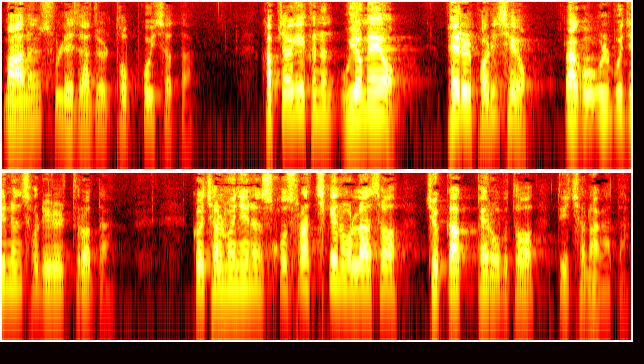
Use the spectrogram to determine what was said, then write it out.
많은 순례자들 돕고 있었다. 갑자기 그는 위험해요. 배를 버리세요. 라고 울부짖는 소리를 들었다. 그 젊은이는 소스라치게 놀라서 즉각 배로부터 뛰쳐나갔다.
